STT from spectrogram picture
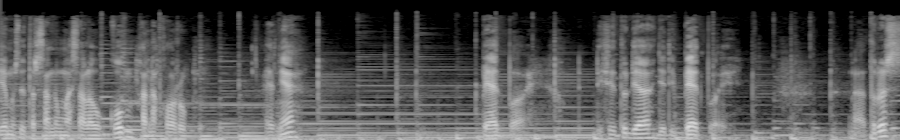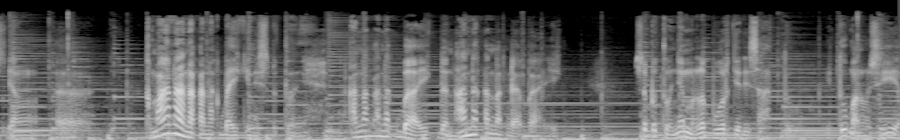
dia mesti tersandung masalah hukum karena korup. Akhirnya bad boy. Di situ dia jadi bad boy. Nah terus yang eh, ke mana anak-anak baik ini sebetulnya? Anak-anak baik dan anak-anak nggak baik sebetulnya melebur jadi satu. Itu manusia.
